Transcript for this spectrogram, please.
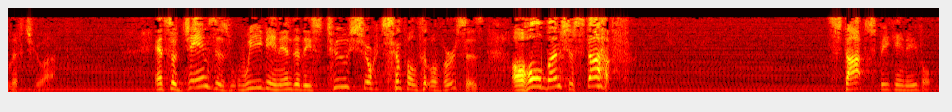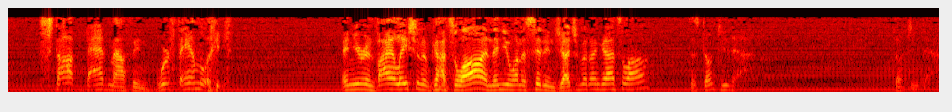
lift you up. And so James is weaving into these two short, simple little verses a whole bunch of stuff. Stop speaking evil. Stop bad mouthing. We're family. And you're in violation of God's law, and then you want to sit in judgment on God's law? He says, don't do that. Don't do that.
